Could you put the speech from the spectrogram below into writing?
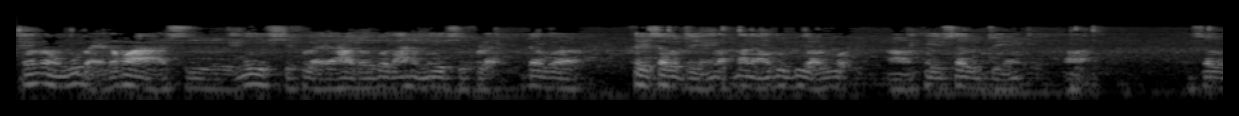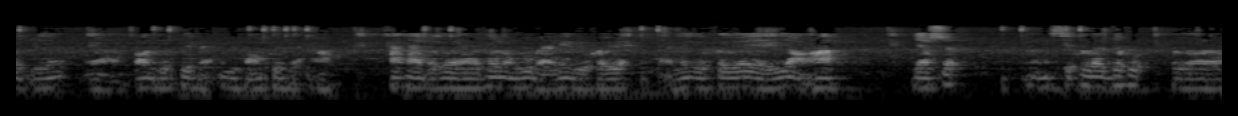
中证五百的话是没有洗出来啊，这个多单是没有洗出来，这个可以设个止盈了，那两个都比较弱啊，可以设个止盈啊，设个止盈啊，防止亏损，预防亏损啊。看看这个中证五百零九合约，零九合约也一样啊，也是嗯洗出来之后，这个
